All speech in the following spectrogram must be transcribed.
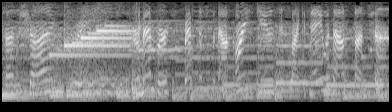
Sunshine Tree. Remember, breakfast without orange juice is like a day without sunshine.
